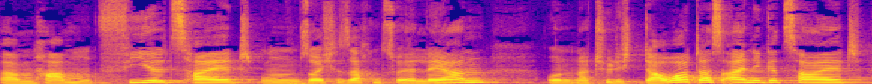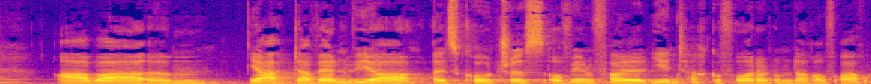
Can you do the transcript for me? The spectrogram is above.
ähm, haben viel Zeit, um solche Sachen zu erlernen. Und natürlich dauert das einige Zeit, aber ähm, ja, da werden wir als Coaches auf jeden Fall jeden Tag gefordert, um darauf auch,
